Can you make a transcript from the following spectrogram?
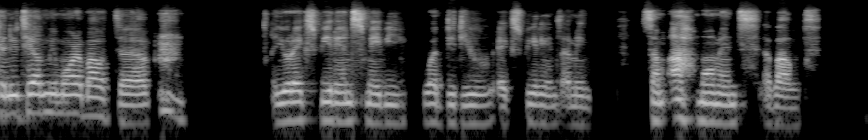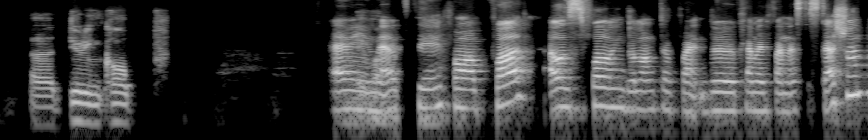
can you tell me more about uh, your experience? Maybe what did you experience? I mean, some ah moments about uh, during COP I mean, let's say from our part, I was following the long-term the climate finance discussion,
